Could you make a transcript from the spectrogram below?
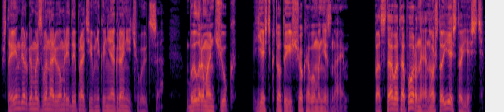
Штейнбергом и звонарем ряды противника не ограничиваются. Был Романчук, есть кто-то еще, кого мы не знаем. Подстава топорная, но что есть, то есть.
